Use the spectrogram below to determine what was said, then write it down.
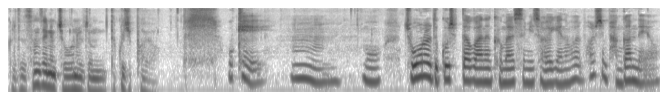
그래도 선생님 조언을 좀 듣고 싶어요. 오케이. 음, 뭐 조언을 듣고 싶다고 하는 그 말씀이 저에게는 훨- 훨씬 반갑네요.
